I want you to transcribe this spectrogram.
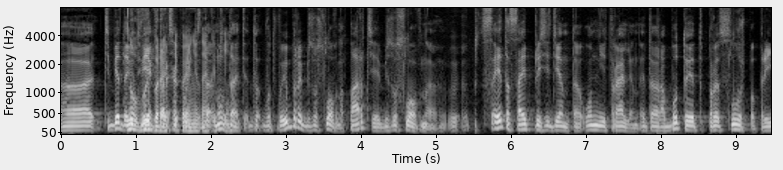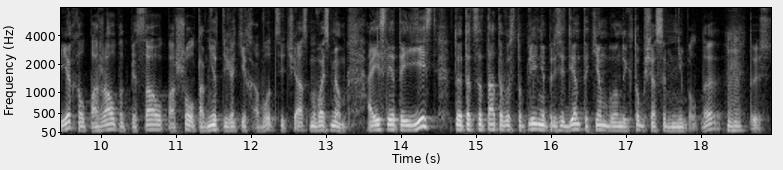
э, тебе дают Ну, выборы, типа, я не знаю, да, ну какие. да, это- вот выборы, безусловно, партия, безусловно. Это сайт президента, он нейтрален. Это работает пресс-служба. Приехал, пожал, подписал, пошел. Там нет никаких, а вот сейчас мы возьмем. А если это и есть, то это цитата выступления президента, кем бы он и кто бы сейчас им ни был. Да? То есть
